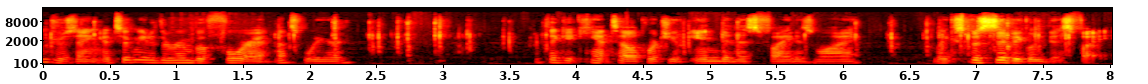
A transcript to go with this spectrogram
Interesting. It took me to the room before it. That's weird. I think it can't teleport you into this fight is why. Like, specifically this fight.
